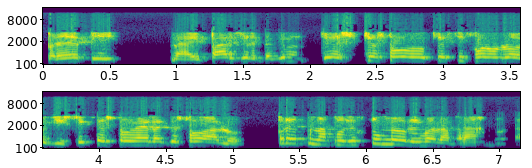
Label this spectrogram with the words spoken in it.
πρέπει να υπάρχει ρε παιδί μου και, και, στο, και στη φορολόγηση και στο ένα και στο άλλο. Πρέπει να αποδεχτούμε ορισμένα πράγματα.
